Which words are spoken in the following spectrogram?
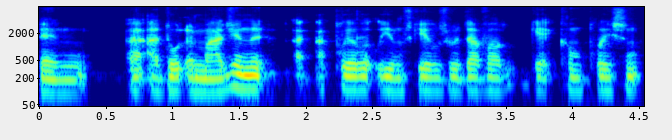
And I, I don't imagine that a player like Liam Scales would ever get complacent.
